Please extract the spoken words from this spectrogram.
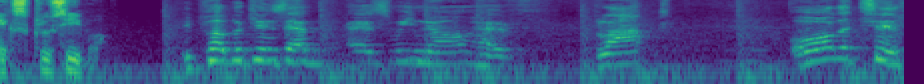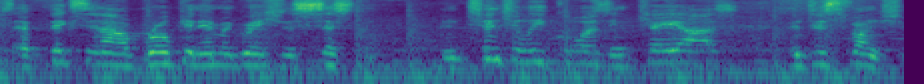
exclusivo. Republicans, have, as we know, have blocked all attempts at fixing our broken immigration system, intentionally causing chaos and dysfunction.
